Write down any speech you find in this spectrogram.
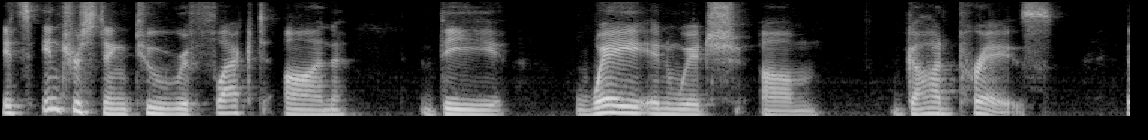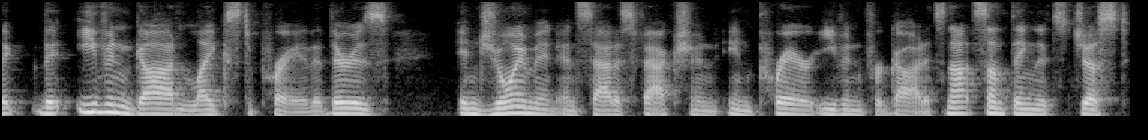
it's interesting to reflect on the way in which um, God prays, that, that even God likes to pray, that there is enjoyment and satisfaction in prayer, even for God. It's not something that's just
